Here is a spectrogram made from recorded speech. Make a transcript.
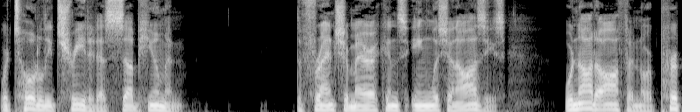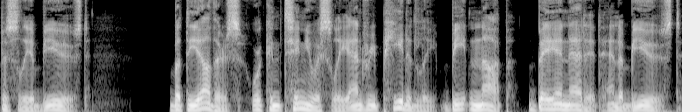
were totally treated as subhuman. The French, Americans, English, and Aussies were not often or purposely abused, but the others were continuously and repeatedly beaten up, bayoneted, and abused.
